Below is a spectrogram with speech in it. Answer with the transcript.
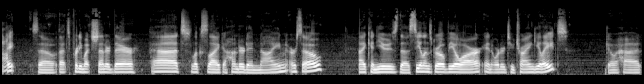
Okay, so that's pretty much centered there. That looks like 109 or so. I can use the Selinsgrove VOR in order to triangulate. Go ahead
